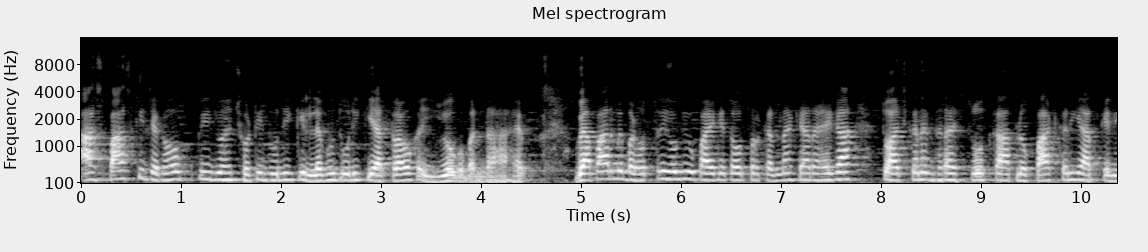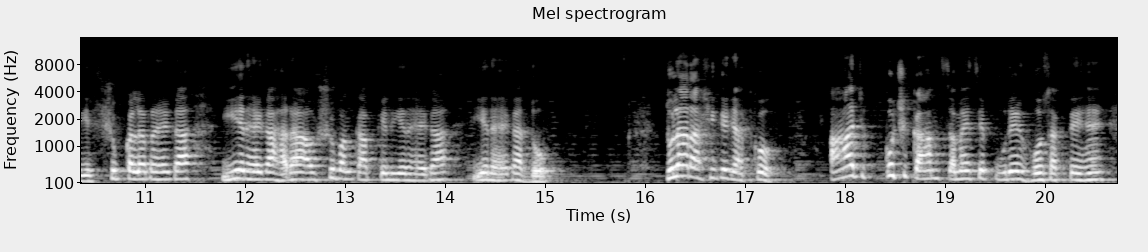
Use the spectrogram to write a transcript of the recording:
आसपास की जगहों की जो है छोटी दूरी की, लघु दूरी की यात्राओं का योग बन रहा है। व्यापार में बढ़ोतरी होगी, उपाय के तौर पर करना क्या रहेगा? तो आज कनक धरा स्त्रोत का आप लोग पाठ करिए, आपके लिए शुभ कलर रहेगा। ये रहेगा हरा और शुभ अंक आपके लिए रहेगा। ये रहेगा दो। तुला राशि के जातकों, आज कुछ काम समय से पूरे हो सकते हैं।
